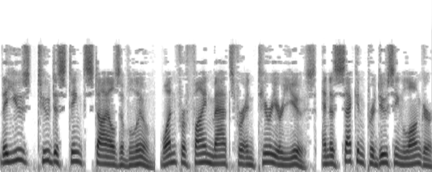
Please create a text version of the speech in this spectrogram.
They used two distinct styles of loom, one for fine mats for interior use, and a second producing longer,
